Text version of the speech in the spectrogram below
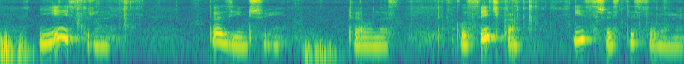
з однієї сторони та з іншої. Це у нас косичка із шести соломин.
